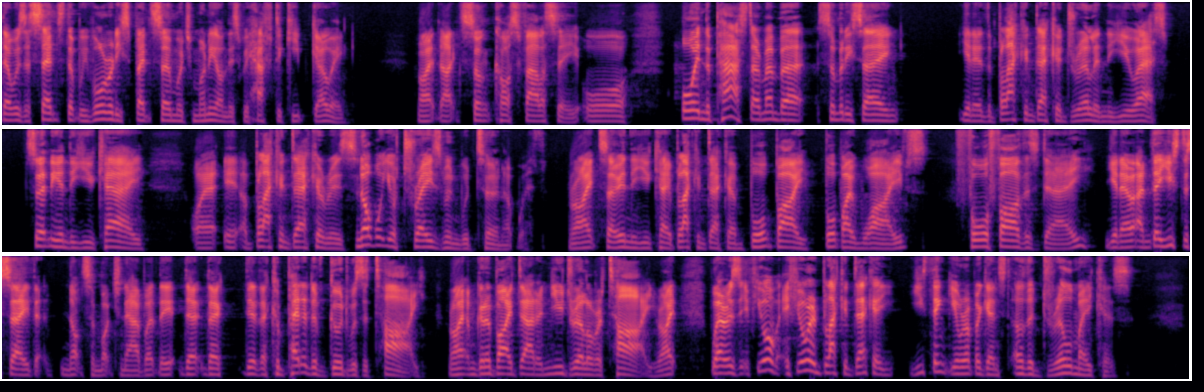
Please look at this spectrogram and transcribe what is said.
there was a sense that we've already spent so much money on this, we have to keep going, right? Like sunk cost fallacy. Or, or in the past, I remember somebody saying, you know, the Black and Decker drill in the US, certainly in the UK, or a Black and Decker is not what your tradesman would turn up with, right? So in the UK, Black and Decker bought by bought by wives for Father's Day, you know, and they used to say that not so much now, but the the the, the competitive good was a tie, right? I'm going to buy dad a new drill or a tie, right? Whereas if you're if you're in Black and Decker, you think you're up against other drill makers,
